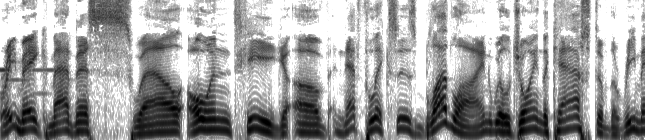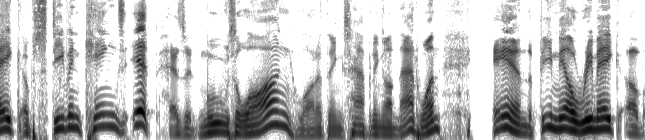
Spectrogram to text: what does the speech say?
Remake Madness. Well, Owen Teague of Netflix's Bloodline will join the cast of the remake of Stephen King's It as it moves along. A lot of things happening on that one. And the female remake of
